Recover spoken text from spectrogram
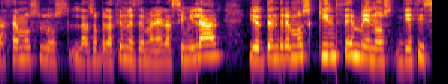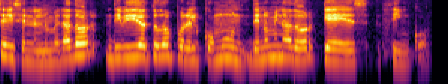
hacemos las operaciones de manera similar y obtendremos 15 menos 16 en el numerador dividido todo por el común denominador que es 5.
